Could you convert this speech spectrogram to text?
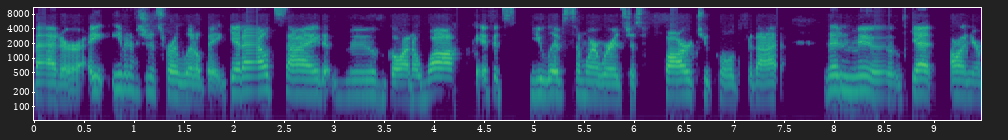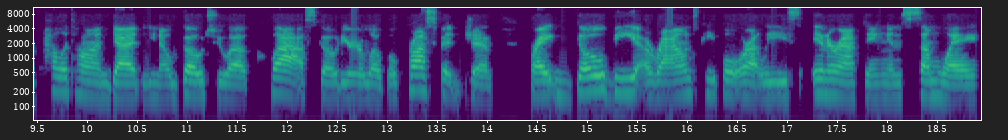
better. I, even if it's just for a little bit, get outside, move, go on a walk. If it's you live somewhere where it's just far too cold for that, then move get on your peloton get you know go to a class go to your local crossfit gym right? Go be around people or at least interacting in some way.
